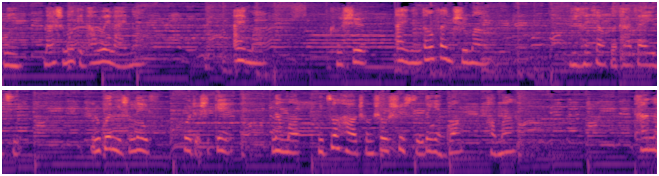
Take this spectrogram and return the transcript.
你拿什么给他未来呢？爱吗？可是爱能当饭吃吗？你很想和他在一起。如果你是 les 或者是 gay，那么你做好承受世俗的眼光，好吗？他呢？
